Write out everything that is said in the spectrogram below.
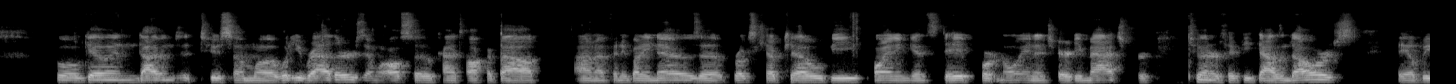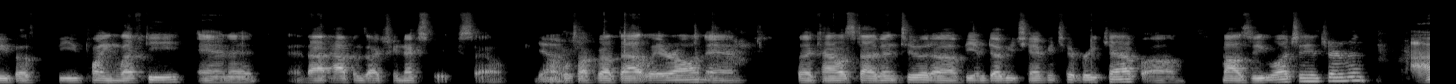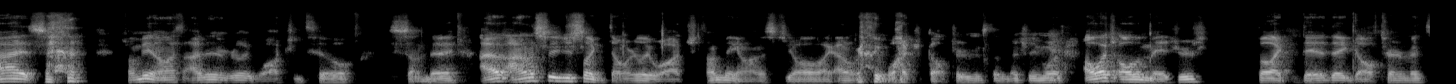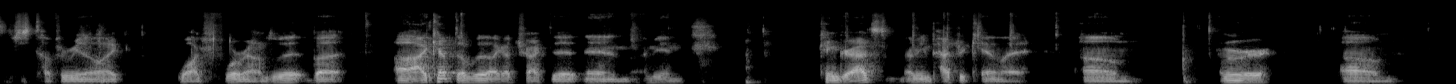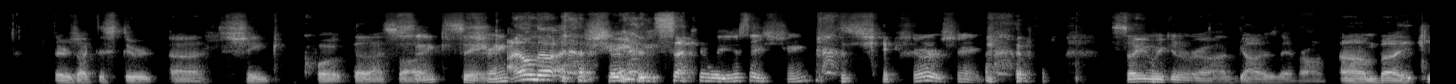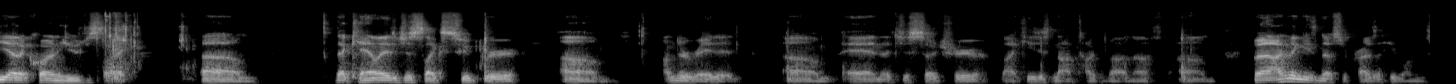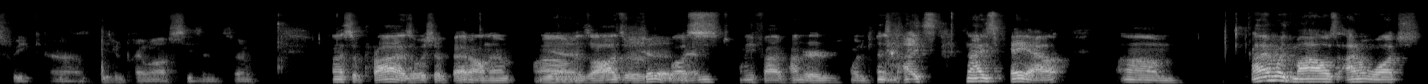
We'll go and dive into some uh, would you rather's, and we'll also kind of talk about. I don't know if anybody knows, uh, Brooks Koepka will be playing against Dave Portnoy in a charity match for two hundred fifty thousand dollars. They'll be both be playing lefty, and, it, and that happens actually next week. So yeah. uh, we'll talk about that later on, and but kind of let's dive into it. Uh, BMW Championship recap. Um, Miles, do you watch any of the tournament? I, if I'm being honest, I didn't really watch until Sunday. I, I honestly just like don't really watch. If I'm being honest, y'all, like I don't really watch golf tournaments that much anymore. I'll watch all the majors, but like day to day golf tournaments, it's just tough for me to like watch four rounds of it. But uh, I kept up with it. Like I tracked it, and I mean, congrats. I mean, Patrick Cantlay. Um, I remember um, there's like this Stewart uh, Shink quote that I saw. Sink? Sink. Shrink? I don't know. Shink? Second week. you just say shrink? Shink. Sure, it's shrink. Second week in a row, I've got his name wrong. Um, but he, had a quote, and he was just like, um, "That Cantlay is just like super um, underrated." Um, and it's just so true. Like he's just not talked about enough. Um, but I think he's no surprise that he won this week. Um, he's been playing well all season, so Not surprised. I wish I bet on him. Um, Yeah. His odds are Should've, plus twenty five hundred. Would have been a nice, nice payout. Um, I'm with Miles. I don't watch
